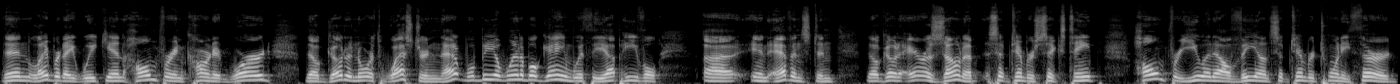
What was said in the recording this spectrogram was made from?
Then Labor Day weekend, home for Incarnate Word. They'll go to Northwestern. That will be a winnable game with the upheaval uh, in Evanston. They'll go to Arizona September 16th, home for UNLV on September 23rd.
